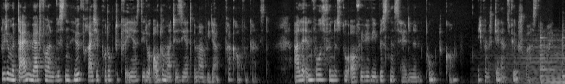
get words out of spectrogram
wie du mit deinem wertvollen Wissen hilfreiche Produkte kreierst, die du automatisiert immer wieder verkaufen kannst. Alle Infos findest du auf www.businessheldinnen.com. Ich wünsche dir ganz viel Spaß dabei.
